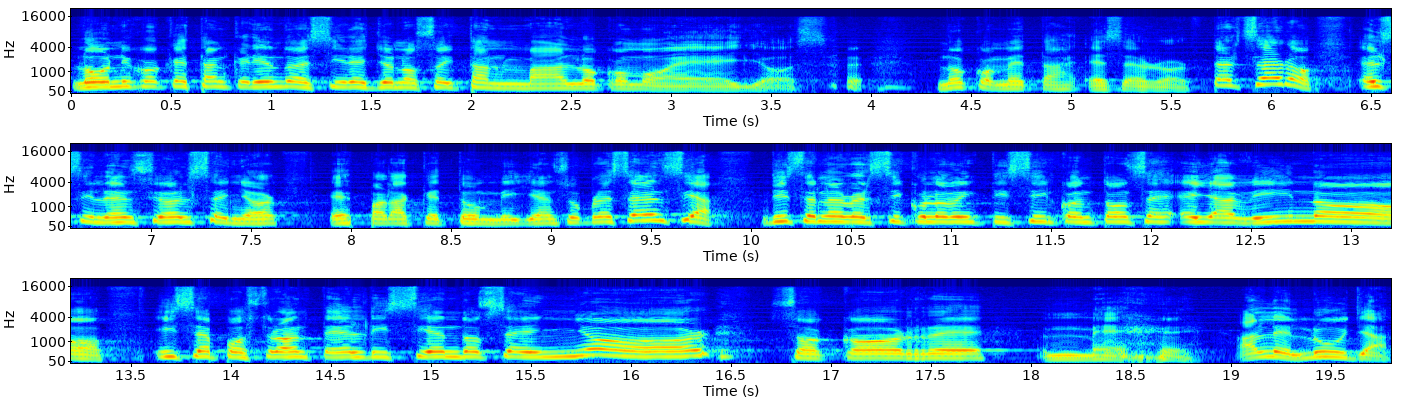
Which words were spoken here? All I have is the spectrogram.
Lo único que están queriendo decir es yo no soy tan malo como ellos. No cometas ese error. Tercero, el silencio del Señor es para que te humille en su presencia. Dice en el versículo 25, entonces ella vino y se postró ante él diciendo, Señor, socórreme. Aleluya.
